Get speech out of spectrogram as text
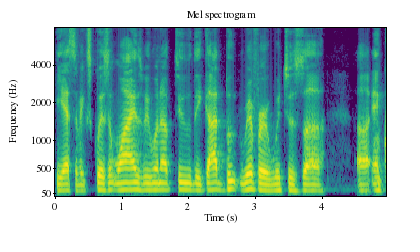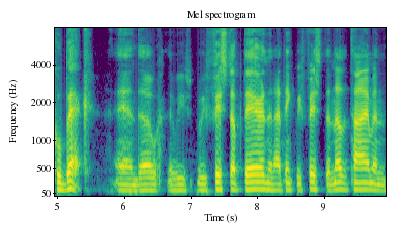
he had some exquisite wines. We went up to the Godbout River, which is uh, uh, in Quebec, and uh, we we fished up there, and then I think we fished another time in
